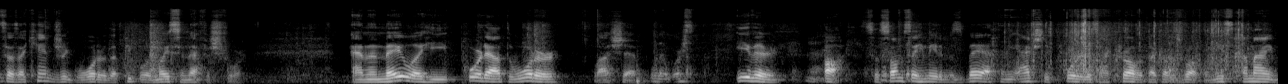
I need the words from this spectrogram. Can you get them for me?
says, I can't drink water that people are moist nefesh for. And then Mela, he poured out the water, Lashem. That worse. Either, oh, so some say he made him a mizbeach and he actually poured it as hakrov at HaKadosh Baruch Hu.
